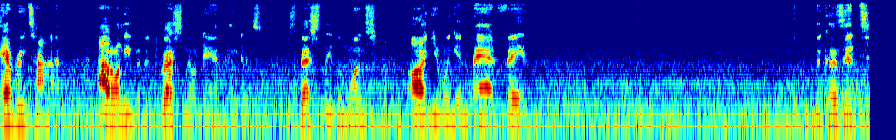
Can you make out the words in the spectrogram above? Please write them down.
every time. I don't even address no damn haters, especially the ones arguing in bad faith, because it's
